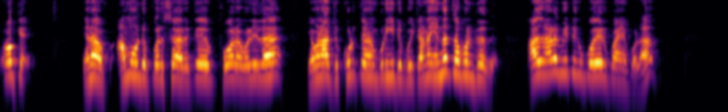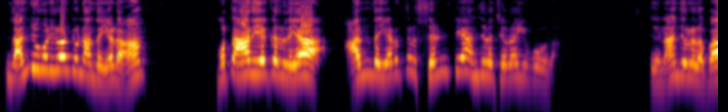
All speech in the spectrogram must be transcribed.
ஓகே ஏன்னா அமௌண்ட்டு பெருசாக இருக்குது போகிற வழியில் எவனாச்சும் கொடுத்தவன் பிடிங்கிட்டு போயிட்டானா என்னத்தை பண்ணுறது அதனால வீட்டுக்கு போயிருப்பாங்க போல். இந்த அஞ்சு கோடி ரூபான்னு சொன்ன அந்த இடம் மொத்தம் ஆறு ஏக்கர் இல்லையா? அந்த இடத்துல சென்ட்டே அஞ்சு லட்சம் ரூபாய்க்கு போகுதான். இது நான் சொல்லலப்பா.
